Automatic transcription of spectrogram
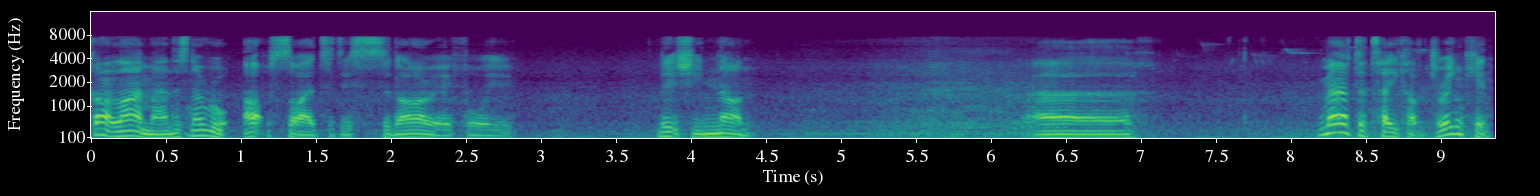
can't lie, man. There's no real upside to this scenario for you. Literally none. Uh, you may have to take up drinking.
